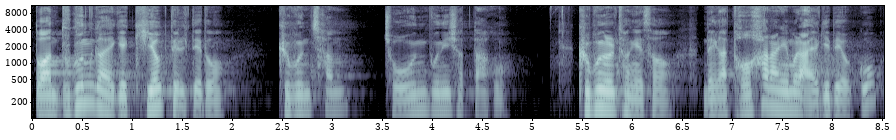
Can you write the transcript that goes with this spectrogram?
또한 누군가에게 기억될 때도 그분 참 좋은 분이셨다고 그분을 통해서 내가 더 하나님을 알게 되었고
